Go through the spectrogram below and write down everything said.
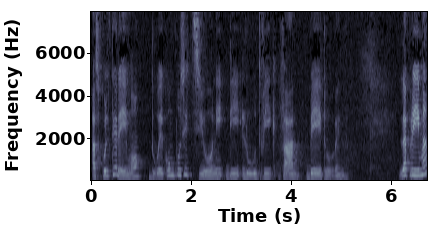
ascolteremo due composizioni di Ludwig van Beethoven. La prima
